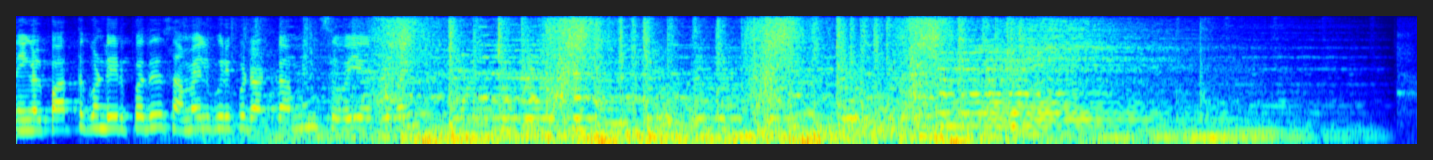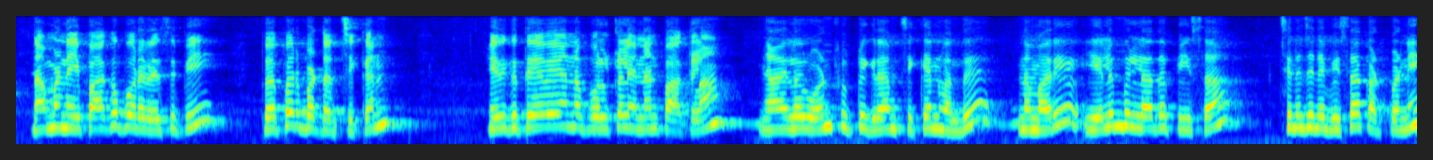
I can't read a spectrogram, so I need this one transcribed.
நீங்கள் பார்த்து கொண்டிருப்பது சமையல் குறிப்பு டாட் காமின் சுவையோ சுவை. நம்ம இன்னைக்கு பார்க்க போகிற ரெசிபி பெப்பர் பட்டர் சிக்கன் இதுக்கு தேவையான பொருட்கள் என்னென்னு பார்க்கலாம். நான் இதில் ஒரு ஒன் ஃபிஃப்டி கிராம் சிக்கன் வந்து இந்த மாதிரி எலும்பு இல்லாத பீஸாக சின்ன சின்ன பீஸாக கட் பண்ணி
